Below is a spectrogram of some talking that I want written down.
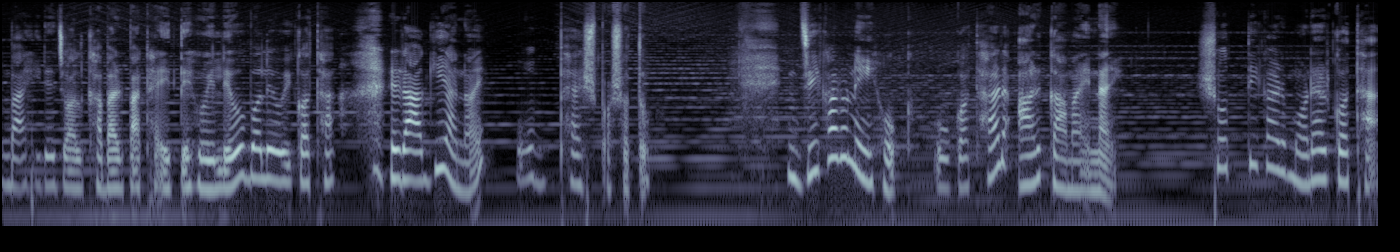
বাহিরে জলখাবার পাঠাইতে হইলেও বলে ওই কথা। রাগিয়া নয়, অভ্যাসবশত। যে কারণেই হোক, ও কথার আর কামায় নাই। সত্যিকার মরার কথা,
